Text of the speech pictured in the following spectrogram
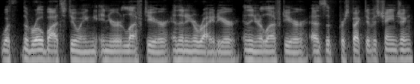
what the robot's doing in your left ear and then in your right ear and then your left ear as the perspective is changing.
